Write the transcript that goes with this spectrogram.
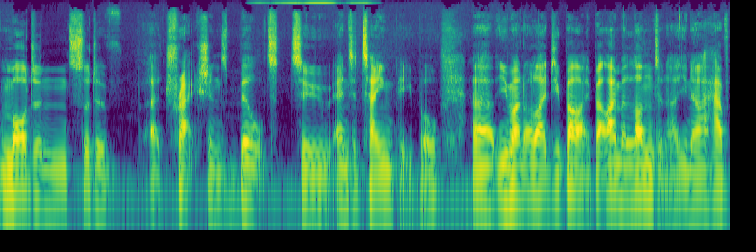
modern sort of attractions built to entertain people. Uh, you might not like Dubai, but I'm a Londoner. You know, I have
